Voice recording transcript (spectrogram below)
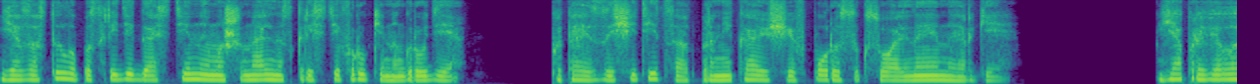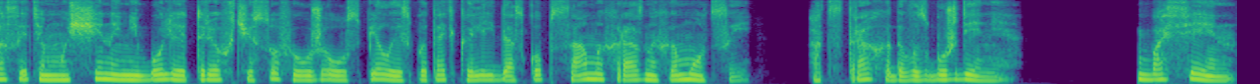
Я застыла посреди гостиной, машинально скрестив руки на груди, пытаясь защититься от проникающей в поры сексуальной энергии. Я провела с этим мужчиной не более трех часов и уже успела испытать калейдоскоп самых разных эмоций, от страха до возбуждения. «Бассейн»,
